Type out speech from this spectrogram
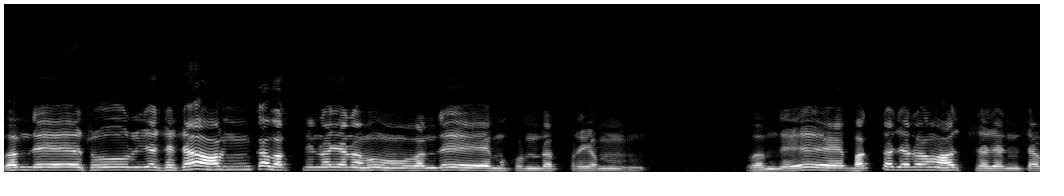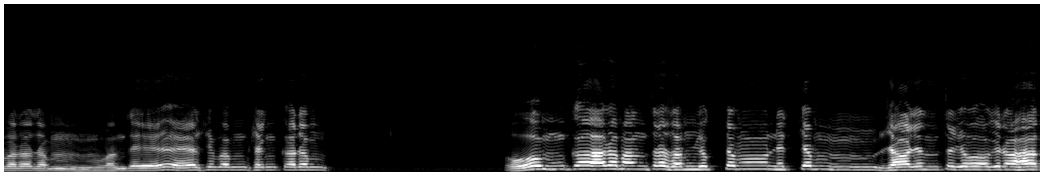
वन्दे सूर्यशशाङ्कवक्निनयनमो वन्दे मुकुन्दप्रियम् వందే భక్తజనాశ్రయంచ వరదం వందే శివం శంకరం. ఓంకారమంత్రసంయుక్తం నిత్యం ధ్యాయంత యోగిన.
